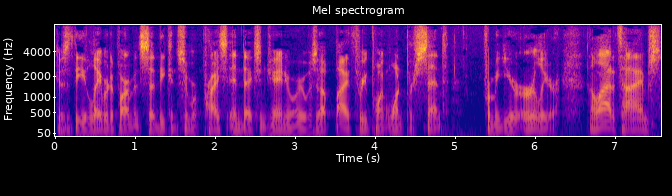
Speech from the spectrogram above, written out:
because the Labor Department said the consumer price index in January was up by 3.1% from a year earlier. And a lot of times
